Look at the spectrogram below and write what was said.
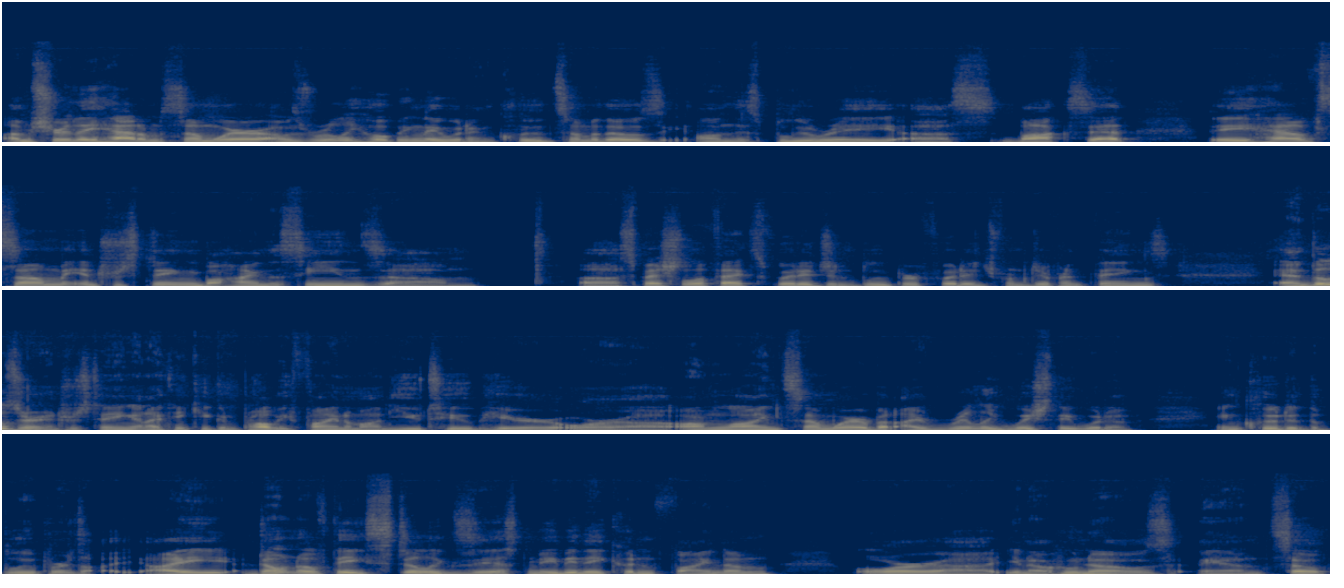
I'm sure they had them somewhere. I was really hoping they would include some of those on this Blu ray uh, box set. They have some interesting behind the scenes um, uh, special effects footage and blooper footage from different things. And those are interesting. And I think you can probably find them on YouTube here or uh, online somewhere. But I really wish they would have included the bloopers. I, I, don't know if they still exist. Maybe they couldn't find them, or uh, you know, who knows. And so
